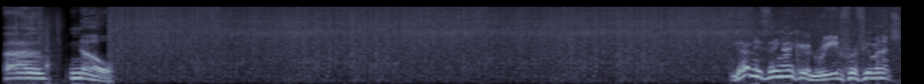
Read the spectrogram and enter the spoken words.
Uh, no. You got anything I could read for a few minutes?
